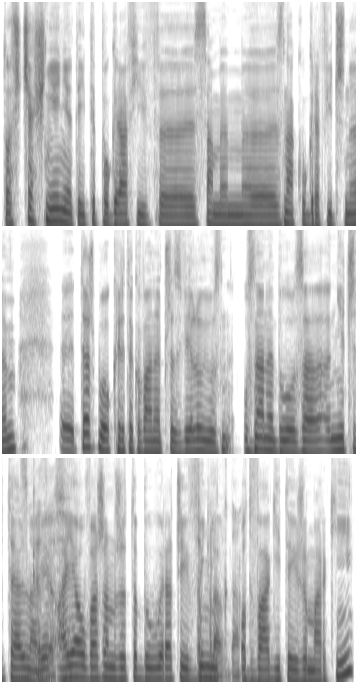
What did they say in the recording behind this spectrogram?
to ściaśnienie tej typografii w e, samym e, znaku graficznym też było krytykowane przez wielu i uzn- uznane było za nieczytelne, a ja uważam, że to był raczej wynik prawda. odwagi tejże marki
